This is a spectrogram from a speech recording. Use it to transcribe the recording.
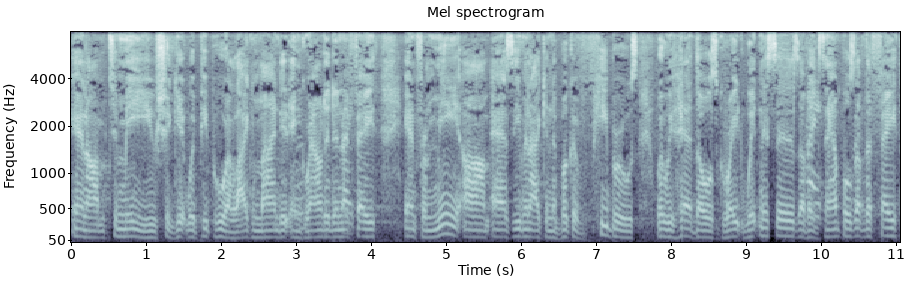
And um, to me, you should get with people who are like-minded and grounded in Right. the faith. And for me, um, as even like in the book of Hebrews, where we've had those great witnesses of Right. examples of the faith,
